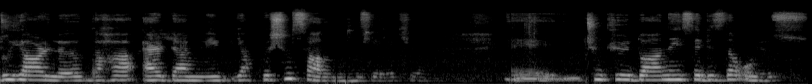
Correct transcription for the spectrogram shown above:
duyarlı, daha erdemli bir yaklaşım sağlamamız gerekiyor. E, çünkü doğa neyse biz de oyuz.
